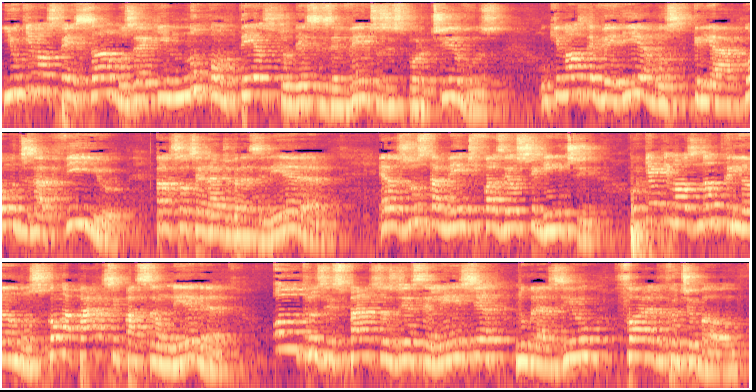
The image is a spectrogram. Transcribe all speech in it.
E o que nós pensamos é que no contexto desses eventos esportivos, o que nós deveríamos criar como desafio para a sociedade brasileira era justamente fazer o seguinte: por que, é que nós não criamos, com a participação negra, outros espaços de excelência no Brasil fora do futebol?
